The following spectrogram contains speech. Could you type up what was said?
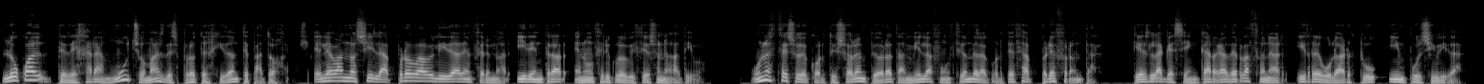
lo cual te dejará mucho más desprotegido ante patógenos, elevando así la probabilidad de enfermar y de entrar en un círculo vicioso negativo. Un exceso de cortisol empeora también la función de la corteza prefrontal, que es la que se encarga de razonar y regular tu impulsividad.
